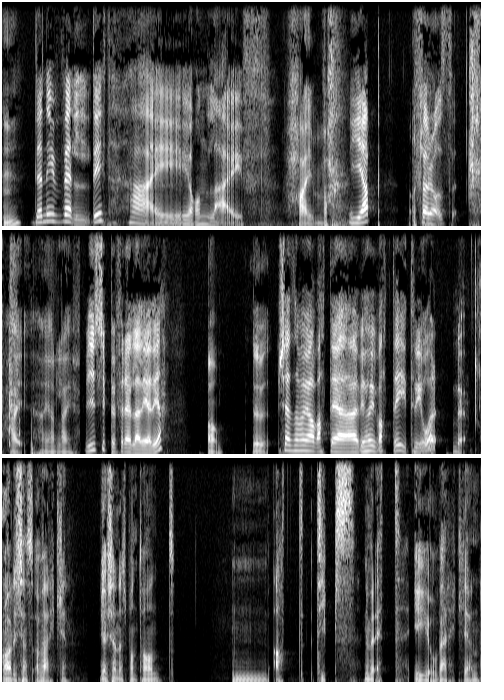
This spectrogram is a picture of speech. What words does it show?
Mm. Den är väldigt high on life. Hi, va? Japp, Okej. för oss. Hi, hi on life. Vi är superföräldralediga. Ja, det. Känns som att vi har varit det, vi har ju varit det i tre år nu. Ja, det känns ja, verkligen. Jag känner spontant mm, att tips nummer ett är ju att verkligen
